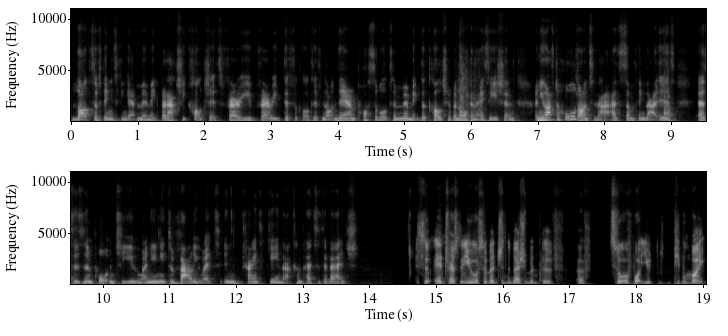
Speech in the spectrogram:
lots of things can get mimicked but actually culture it's very very difficult if not near impossible to mimic the culture of an organization and you have to hold on to that as something that is as is important to you and you need to value it in trying to gain that competitive edge so interesting. You also mentioned the measurement of of sort of what you people might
